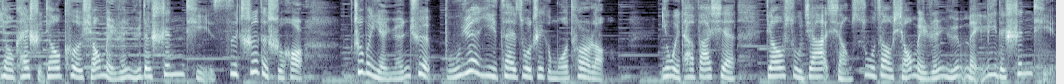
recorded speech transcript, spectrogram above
要开始雕刻小美人鱼的身体、四肢的时候，这位演员却不愿意再做这个模特了，因为他发现雕塑家想塑造小美人鱼美丽的身体，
